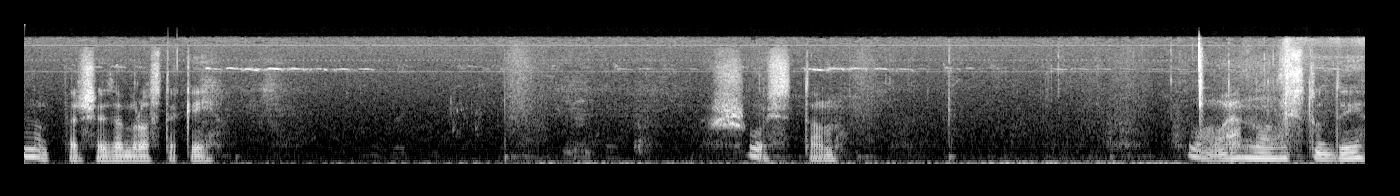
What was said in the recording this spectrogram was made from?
Ну, перший заброс такий. Щось там. Але ну ось туди.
